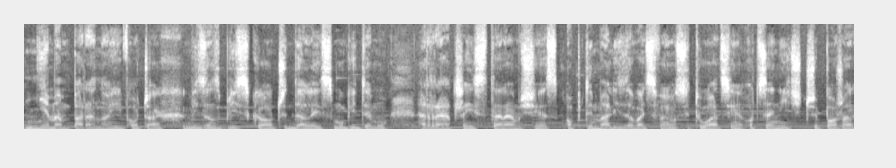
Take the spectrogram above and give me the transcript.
nie mam paranoi w oczach, widząc blisko czy dalej smugi dymu. Raczej staram się zoptymalizować swoją sytuację, ocenić, czy pożar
